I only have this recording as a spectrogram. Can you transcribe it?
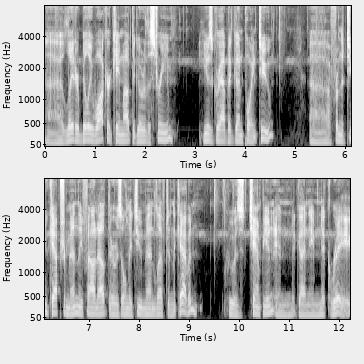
Uh, later, Billy Walker came out to go to the stream. He was grabbed at gunpoint too. Uh, from the two capture men, they found out there was only two men left in the cabin, who was Champion and a guy named Nick Ray.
